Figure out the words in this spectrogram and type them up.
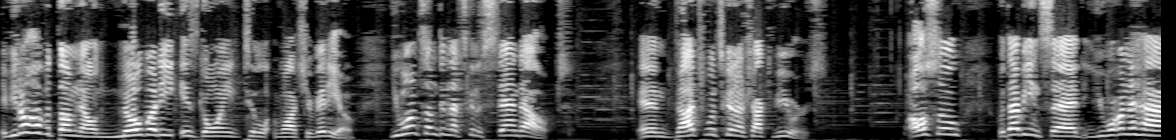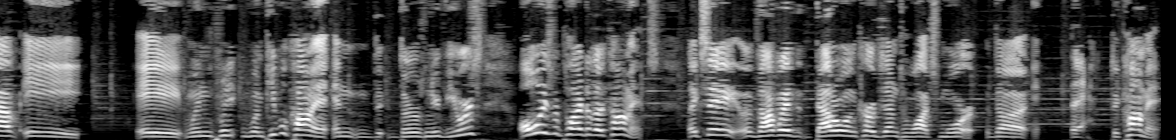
If you don't have a thumbnail, nobody is going to watch your video. You want something that's gonna stand out, and that's what's gonna attract viewers. Also, with that being said, you want to have a a when when people comment and th there's new viewers, always reply to their comments. Like say that way that'll encourage them to watch more the eh, to comment.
